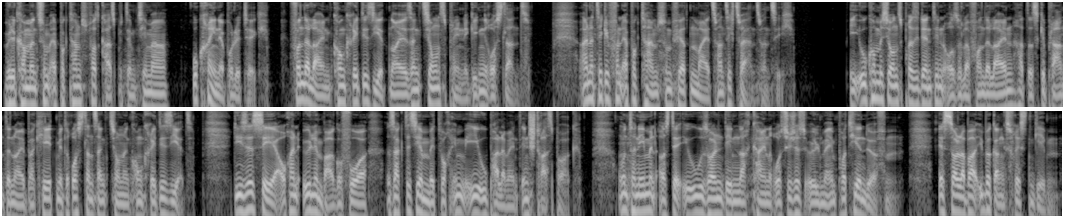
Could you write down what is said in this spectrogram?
Willkommen zum Epoch Times Podcast mit dem Thema Ukraine-Politik. Von der Leyen konkretisiert neue Sanktionspläne gegen Russland. Ein Artikel von Epoch Times vom 4. Mai 2022. EU-Kommissionspräsidentin Ursula von der Leyen hat das geplante neue Paket mit Russland-Sanktionen konkretisiert. Dieses sehe auch ein Ölembargo vor, sagte sie am Mittwoch im EU-Parlament in Straßburg. Unternehmen aus der EU sollen demnach kein russisches Öl mehr importieren dürfen. Es soll aber Übergangsfristen geben.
